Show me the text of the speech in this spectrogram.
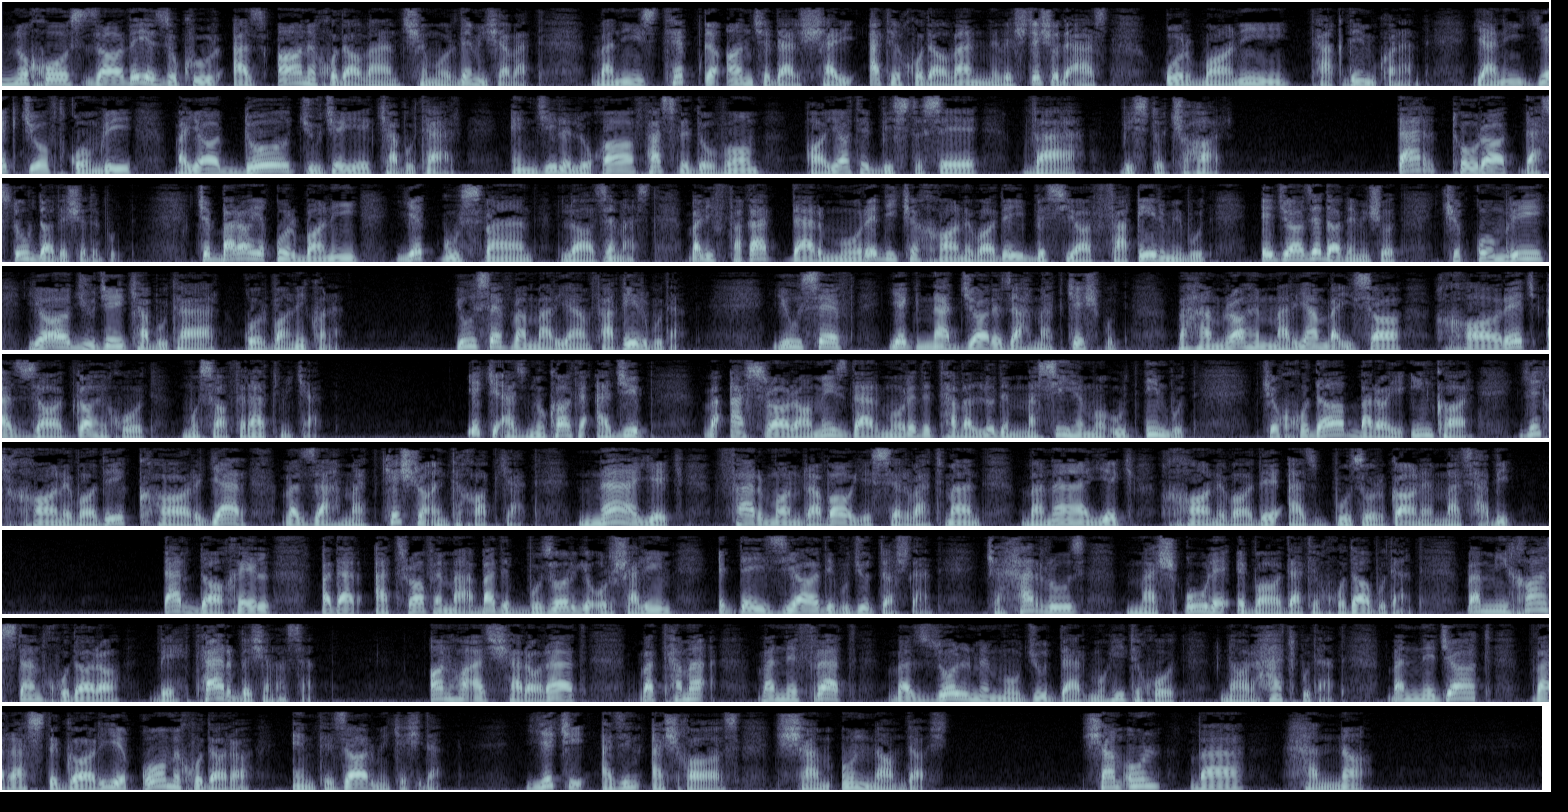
نخست زاده زکور از آن خداوند شمرده می شود و نیز طبق آنچه در شریعت خداوند نوشته شده است قربانی تقدیم کنند. یعنی یک جفت قمری و یا دو جوجه کبوتر. انجیل لوقا فصل دوم آیات 23 و 24 در تورات دستور داده شده بود که برای قربانی یک گوسفند لازم است. ولی فقط در موردی که خانواده بسیار فقیر می بود اجازه داده می‌شد که قمری یا جوجه کبوتر قربانی کنند یوسف و مریم فقیر بودند یوسف یک نجار زحمتکش بود و همراه مریم و عیسی خارج از زادگاه خود مسافرت می‌کرد. یکی از نکات عجیب و اسرارآمیز در مورد تولد مسیح موعود این بود که خدا برای این کار یک خانواده کارگر و زحمتکش را انتخاب کرد. نه یک فرمان روای ثروتمند و نه یک خانواده از بزرگان مذهبی. در داخل و در اطراف معبد بزرگ اورشلیم عده زیادی وجود داشتند که هر روز مشغول عبادت خدا بودند و می‌خواستند خدا را بهتر بشناسند. آنها از شرارت و طمع و نفرت و ظلم موجود در محیط خود ناراحت بودند و نجات و رستگاری قوم خدا را انتظار میکشیدند. یکی از این اشخاص شمعون نام داشت. شمعون و حنا.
